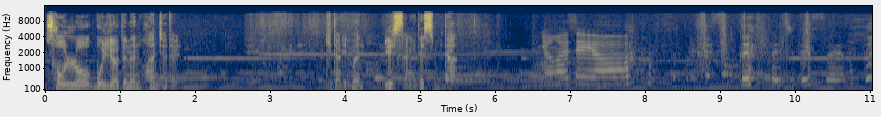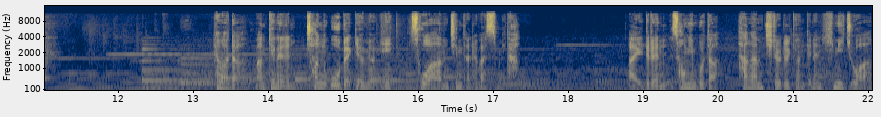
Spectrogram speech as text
서울로 몰려드는 환자들. 기다림은 일상이 됐습니다. 안녕하세요. 네, 잘 지냈어요. 해마다 많게는 1,500여 명이 소아암 진단을 받습니다. 아이들은 성인보다 항암 치료를 견디는 힘이 좋아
